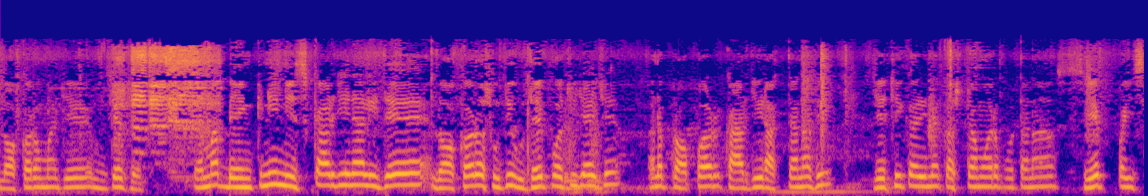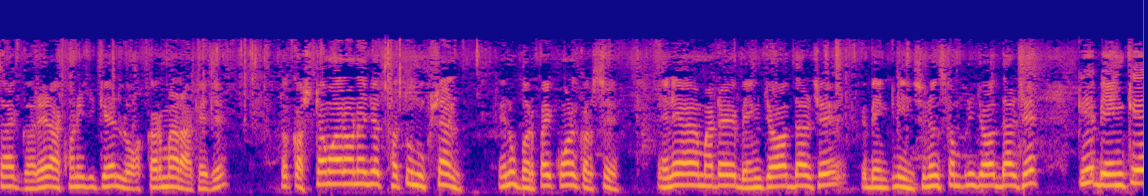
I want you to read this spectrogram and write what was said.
લોકરોમાં જે મૂકે છે એમાં બેંકની નિષ્કાળજીના લીધે લોકરો સુધી ઉધઈ પહોંચી જાય છે અને પ્રોપર કાળજી રાખતા નથી જેથી કરીને કસ્ટમરો પોતાના સેફ પૈસા ઘરે રાખવાની જગ્યાએ લોકરમાં રાખે છે તો કસ્ટમરોને જે થતું નુકસાન એનું ભરપાઈ કોણ કરશે? એને માટે બેંક જવાબદાર છે, કે બેંકની ઇન્સ્યોરન્સ કંપની જવાબદાર છે, કે બેંકે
